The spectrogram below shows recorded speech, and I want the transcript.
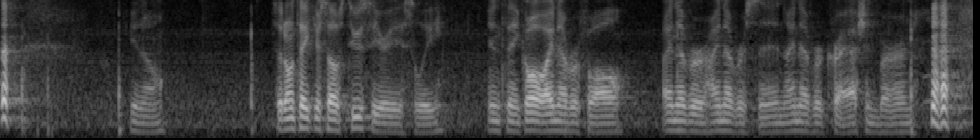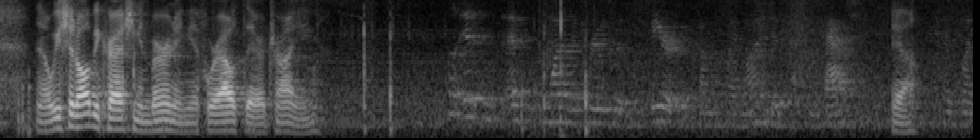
you know. So don't take yourselves too seriously and think, "Oh, I never fall. I never I never sin. I never crash and burn." no, we should all be crashing and burning if we're out there trying. Well, it, as one of the fruits of the Spirit that comes to my mind is compassion. Yeah. It's like,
